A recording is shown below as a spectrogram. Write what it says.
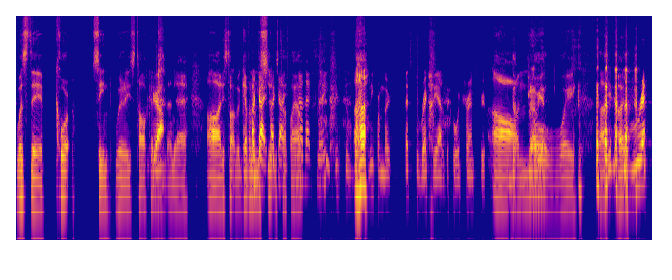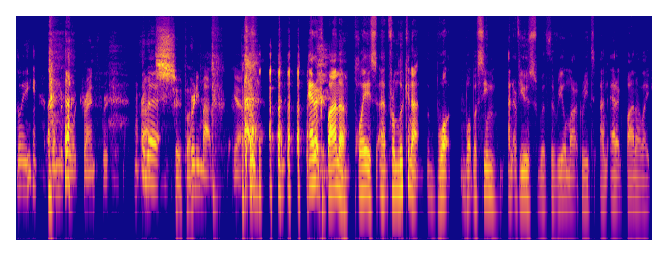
was the court scene where he's talking Yeah. and, and uh oh and he's talking about giving him the Okay, suit and stuff like you know that. that scene is directly Uh-huh. from the. That's directly out of the court transcript. Oh No, no brilliant. way. It That- is directly from the court transcript. and, uh, Super. Pretty much. Yeah. Eric Bana plays uh, from looking at what what we've seen interviews with the real Mark Read and Eric Bana, like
